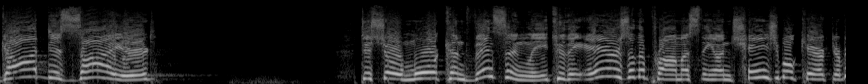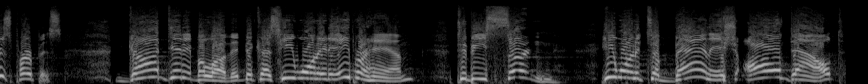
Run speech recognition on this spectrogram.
God desired to show more convincingly to the heirs of the promise the unchangeable character of his purpose. God did it, beloved, because he wanted Abraham to be certain. He wanted to banish all doubt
